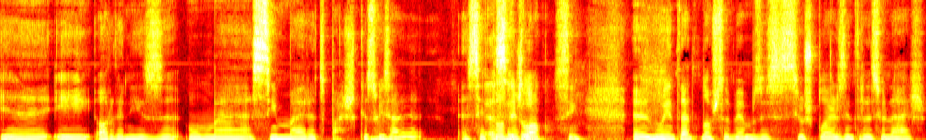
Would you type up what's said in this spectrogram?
e, e organize uma cimeira de paz, que a Suíça hum. aceitou, aceitou, desde logo. Sim. Uh, no entanto, nós sabemos se os players internacionais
